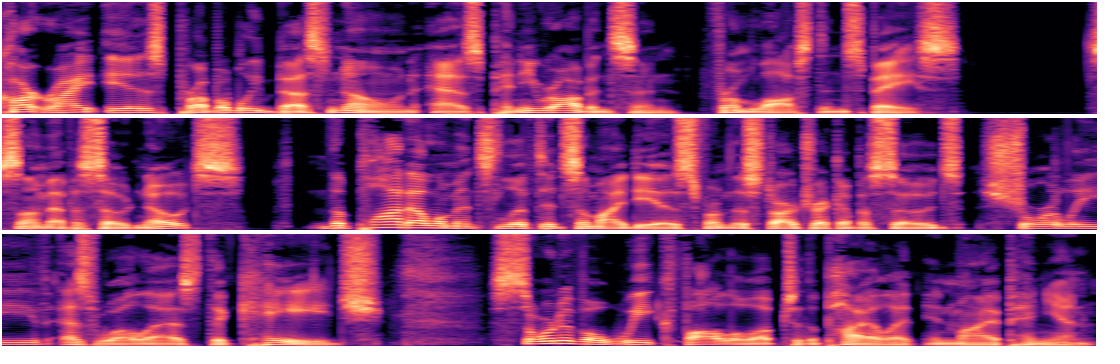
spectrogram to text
Cartwright is probably best known as Penny Robinson from Lost in Space. Some episode notes. The plot elements lifted some ideas from the Star Trek episodes Shore Leave as well as The Cage. Sort of a weak follow up to the pilot, in my opinion.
